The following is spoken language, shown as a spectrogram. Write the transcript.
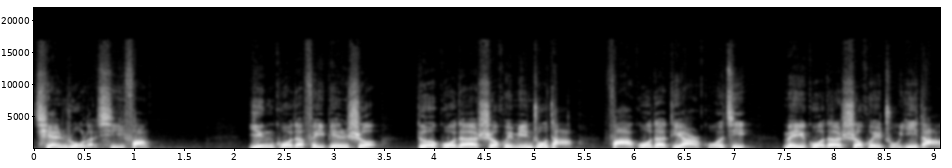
潜入了西方。英国的废边社、德国的社会民主党、法国的第二国际。美国的社会主义党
